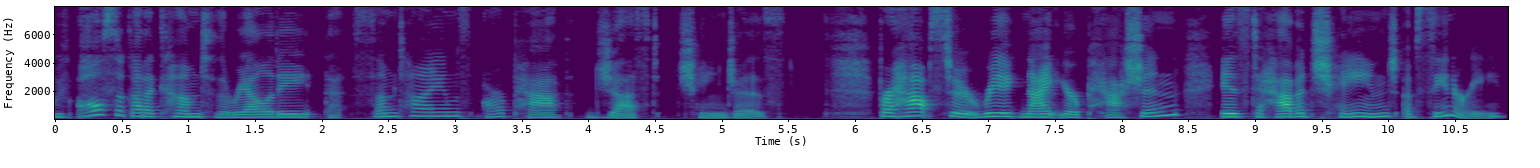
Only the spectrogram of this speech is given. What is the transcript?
we've also got to come to the reality that sometimes our path just changes. Perhaps to reignite your passion is to have a change of scenery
